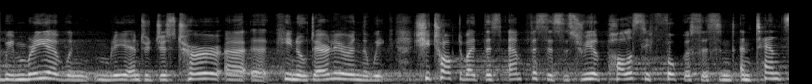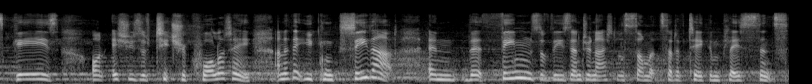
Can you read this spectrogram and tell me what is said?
Maria, when Maria introduced her uh, uh, keynote earlier in the week, she talked about this emphasis, this real policy focus, this intense gaze on issues of teacher quality. And I think you can see that in the themes of these international summits that have taken place since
